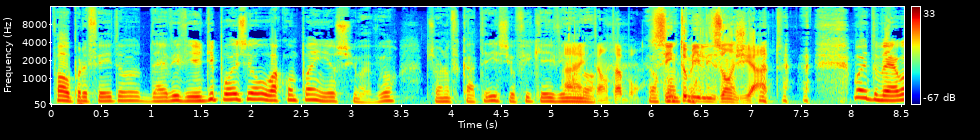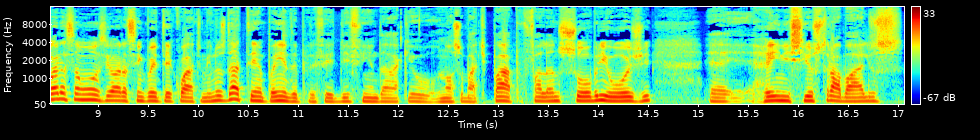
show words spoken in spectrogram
falou, o prefeito deve vir. Depois eu acompanhei o senhor, viu? Para o senhor não ficar triste, eu fiquei vindo. Ah, então tá bom. Sinto-me lisonjeado. Muito bem, agora são 11 horas e 54 minutos. Dá tempo ainda, prefeito, de findar aqui o nosso bate-papo, falando sobre hoje, é, reinicia os trabalhos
